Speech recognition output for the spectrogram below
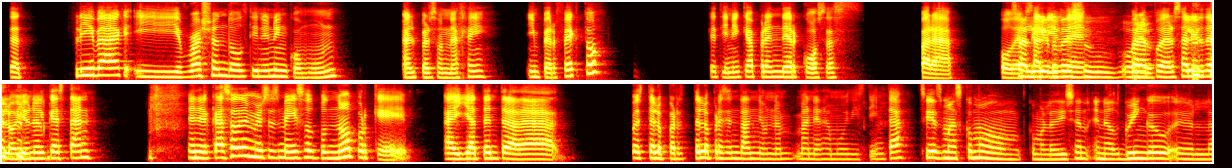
O sea, Fleabag y Russian Doll tienen en común al personaje imperfecto que tiene que aprender cosas para poder salir, de, su para poder salir del hoyo en el que están. En el caso de Mrs. Maisel, pues no, porque ahí ya te entrada, pues te lo, te lo presentan de una manera muy distinta. Sí, es más como, como le dicen en el gringo, el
